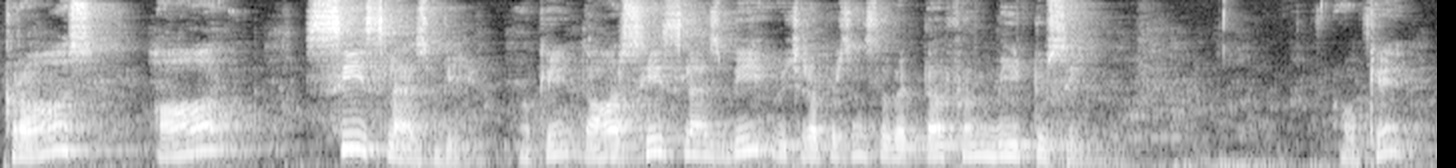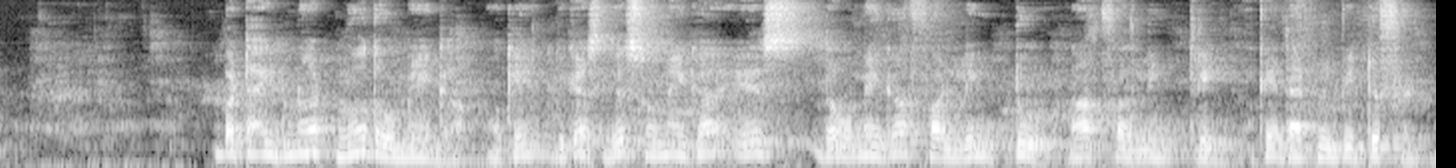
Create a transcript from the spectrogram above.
cross R c slash b okay the r c slash b which represents the vector from b to c okay. But I do not know the omega okay because this omega is the omega for link 2 not for link 3 okay that will be different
